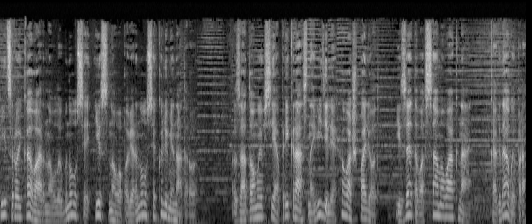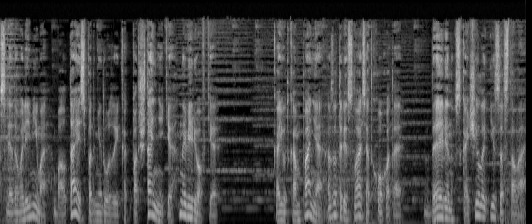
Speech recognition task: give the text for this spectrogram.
Фицрой коварно улыбнулся и снова повернулся к иллюминатору. «Зато мы все прекрасно видели ваш полет из этого самого окна, когда вы проследовали мимо, болтаясь под медузой, как подштанники на веревке». Кают-компания затряслась от хохота. Дерин вскочила из-за стола.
